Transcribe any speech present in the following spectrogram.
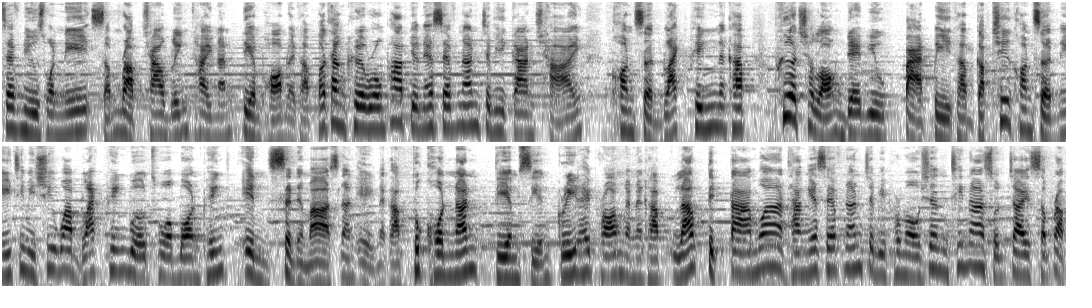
SF News วันนี้สำหรับชาวบลิงไทยนั้นเตรียมพร้อมเลยครับ เพราะทางเครือโรงภาพยนตร์ SF นั้นจะมีการฉาย คอนเสิร์ต Blackpink นะครับ เพื่อฉลองเดบิวต์8 ปีครับ กับชื่อคอนเสิร์ตนี้ที่มีชื่อว่า Blackpink World Tour Born Pink in Cinemas นั่นเองนะครับ ทุกคนนั้นเตรียมเสียงกรี๊ดให้พร้อมกันนะครับ แล้วติดตามว่าทาง SF นั้นจะมีโปรโมชั่นที่น่าสนใจสำหรับ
